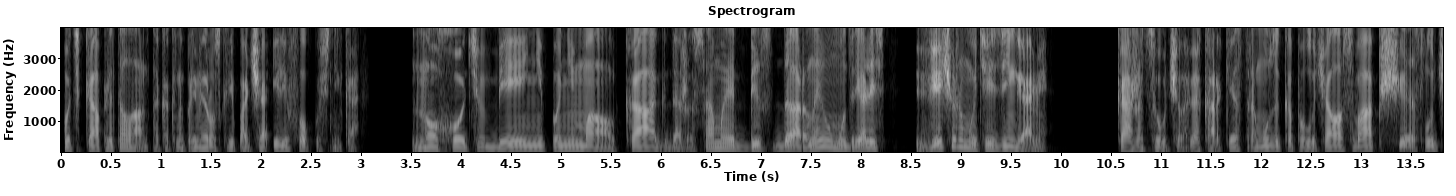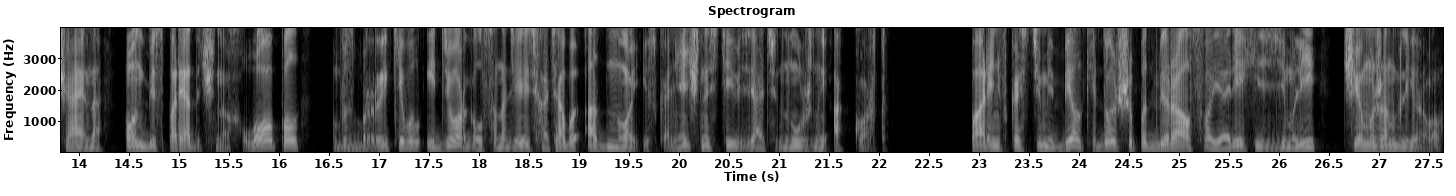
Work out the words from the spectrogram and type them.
хоть капля таланта, как, например, у скрипача или фокусника. Но хоть убей не понимал, как даже самые бездарные умудрялись вечером уйти с деньгами. Кажется, у человека оркестра музыка получалась вообще случайно. Он беспорядочно хлопал, взбрыкивал и дергался, надеясь хотя бы одной из конечностей взять нужный аккорд. Парень в костюме белки дольше подбирал свои орехи с земли, чем и жонглировал.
